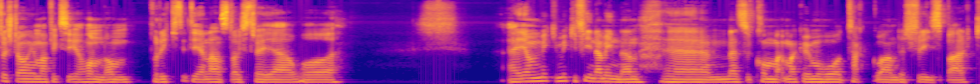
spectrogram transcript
första gången man fick se honom på riktigt i en landslagströja och Jag har mycket, mycket fina minnen. Eh, men så kom, man kan ju ihåg Taco Anders frispark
